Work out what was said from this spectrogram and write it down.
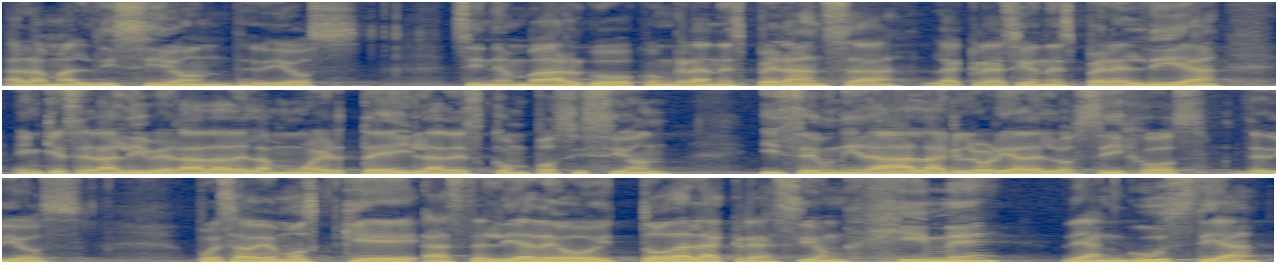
a la maldición de Dios. Sin embargo, con gran esperanza, la creación espera el día en que será liberada de la muerte y la descomposición y se unirá a la gloria de los hijos de Dios. Pues sabemos que hasta el día de hoy toda la creación gime de angustia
